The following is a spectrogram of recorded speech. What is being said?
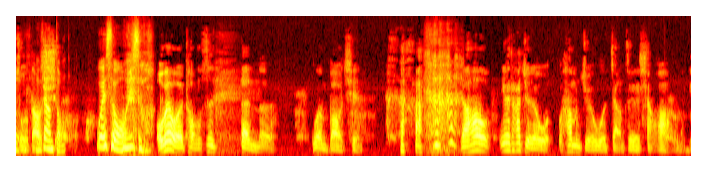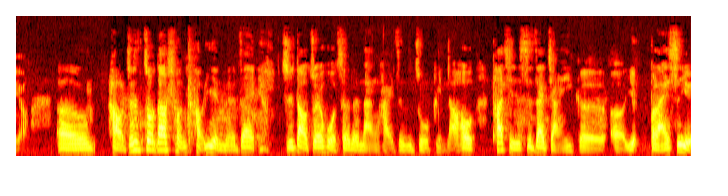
做到熊。为什么？为什么？我被我的同事瞪了，我很抱歉。然后，因为他觉得我，他们觉得我讲这个笑话无聊。嗯，好，就是做到熊导演呢，在指导《追火车的男孩》这部作品，然后他其实是在讲一个呃，有本来是有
